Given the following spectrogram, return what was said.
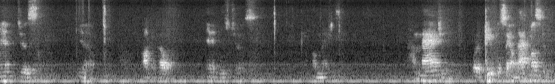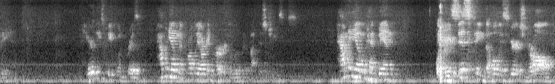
went, just, you know, a cappella. And it was just amazing. Imagine what a beautiful sound that must have been. Hear these people in prison. How many of them have probably already heard a little bit about this Jesus? How many of them have been resisting the Holy Spirit's draw,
